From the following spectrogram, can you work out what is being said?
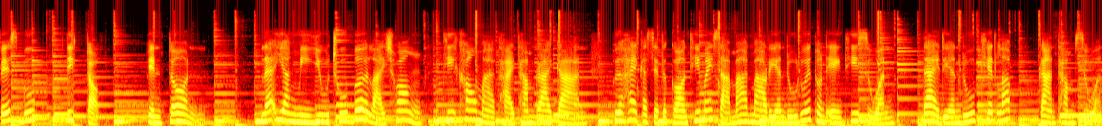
Facebook TikTok เป็นต้น และยังมียูทูบเบอร์หลายช่องที่เข้ามาถ่ายทำรายการ เพื่อให้เกษตรกรที่ไม่สามารถมาเรียนรู้ด้วยตนเองที่สวน ได้เรียนรู้เคล็ดลับการทำสวน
